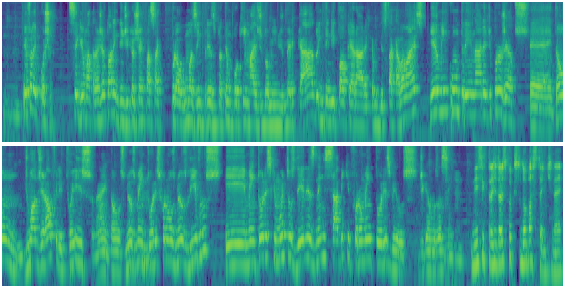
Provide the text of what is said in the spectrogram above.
Uhum. Eu falei, poxa, segui uma trajetória, entendi que eu tinha que passar por algumas empresas para ter um pouquinho mais de domínio de mercado, entendi qual era a área que eu me destacava mais, e aí eu me encontrei na área de projetos. É, então, de modo geral, Felipe, foi isso, né? Então, os meus mentores foram os meus livros e mentores que muitos deles nem sabem que foram mentores meus, digamos assim. Uhum. Nesse trajetório você falou que estudou bastante, né?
